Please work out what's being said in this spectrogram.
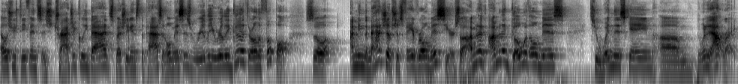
LSU's defense is tragically bad, especially against the pass, and Ole Miss is really, really good throwing the football. So I mean, the matchups just favor Ole Miss here. So I'm gonna, I'm gonna go with Ole Miss to win this game, um, to win it outright.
